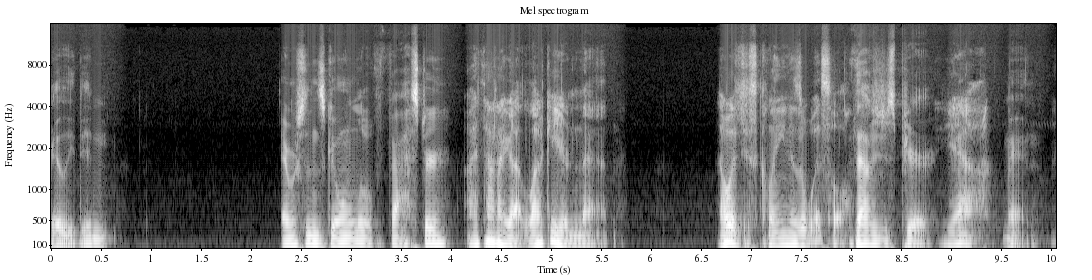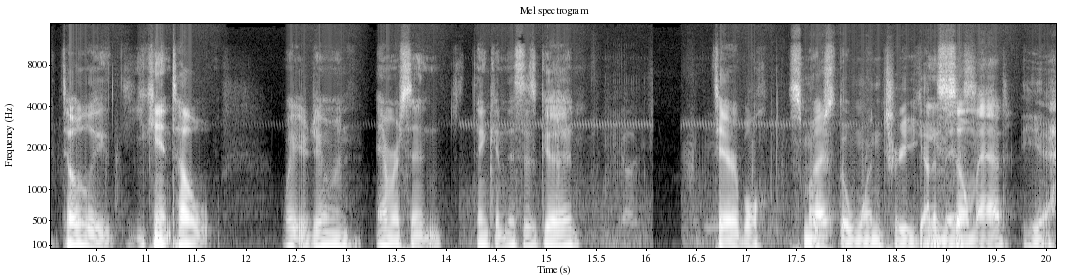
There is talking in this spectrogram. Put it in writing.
really didn't. Emerson's going a little faster. I thought I got luckier than that. That was just clean as a whistle. That was just pure, Yeah, man. totally. You can't tell what you're doing. Emerson thinking this is good. Terrible. Smokes the one tree you got to He's miss. so mad. Yeah,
